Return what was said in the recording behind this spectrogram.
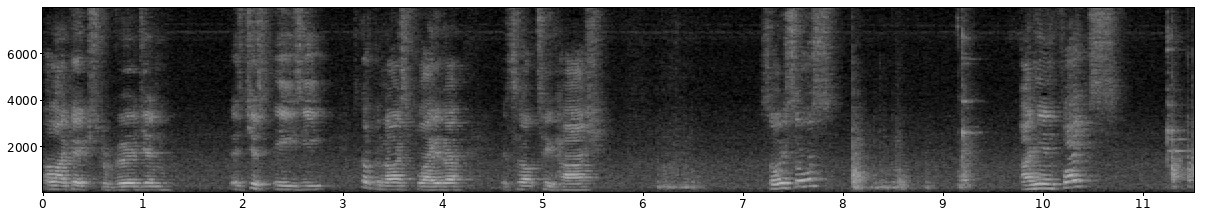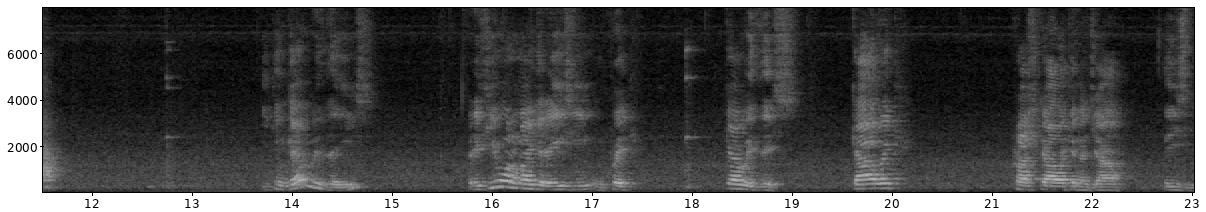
I like extra virgin. It's just easy. It's got the nice flavour. It's not too harsh. Soy sauce. Onion flakes. You can go with these. But if you want to make it easy and quick, go with this. Garlic, crushed garlic in a jar. Easy.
